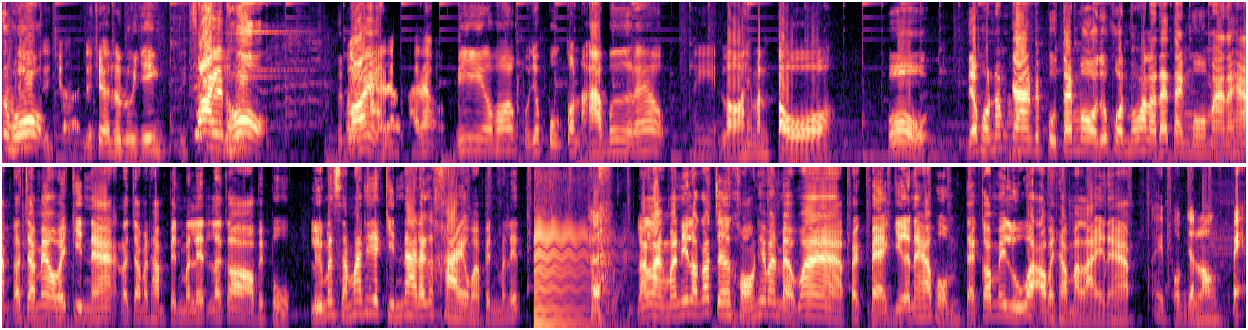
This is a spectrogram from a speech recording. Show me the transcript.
โอ้โหเดี๋ยวเจอเดี๋ยวเจอธนูยิงไฟโอ้โหเรียบร้อยตายแล้วตายแล้ว นี่พอผมจะปลูกต้นอาร์เบอร์แล้วนี่รอให้มันโต โอ้เดี๋ยวผมทำการไปปลูกแตงโมทุกคนเพราะว่าเราได้แตงโมมานะครับ เราจะไม่เอาไว้กินนะ เราจะมาทำเป็นเมล็ดแล้วก็เอาไปปลูก หรือมันสามารถที่จะกินได้แล้วก็คายออกมาเป็นเมล็ด หลังๆมานี้เราก็เจอของที่มันแบบว่าแปลกๆเยอะนะครับผม แต่ก็ไม่รู้ว่าเอาไปทำอะไรนะครับไอ้ยผมจะลองแปะ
